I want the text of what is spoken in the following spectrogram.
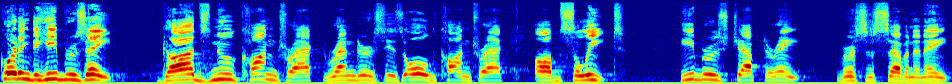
According to Hebrews 8, God's new contract renders his old contract obsolete. Hebrews chapter 8, verses 7 and 8.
